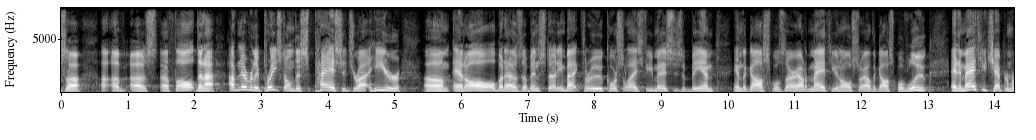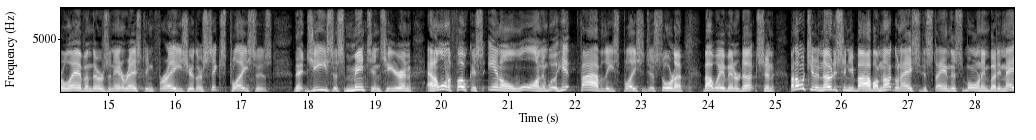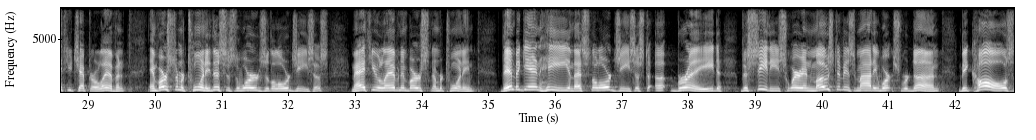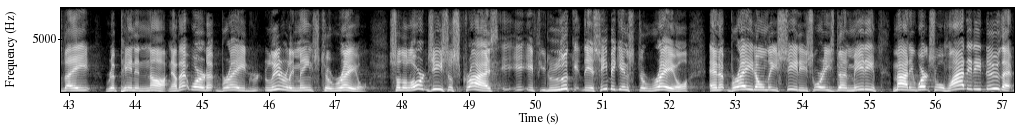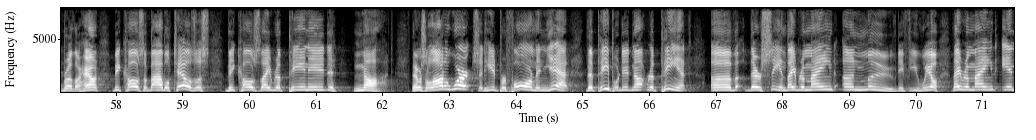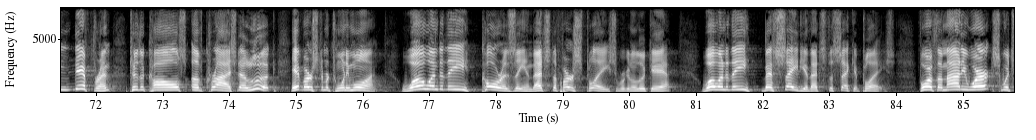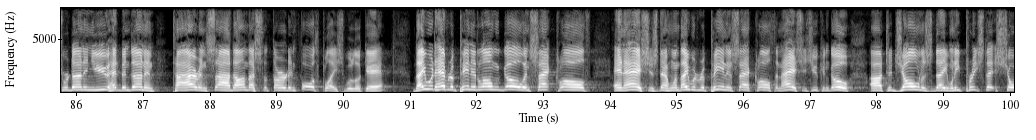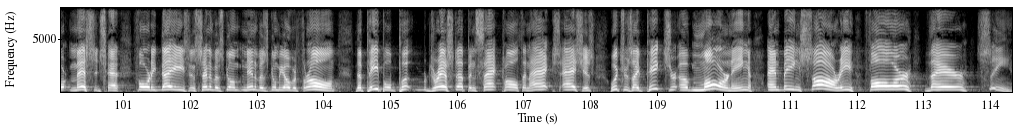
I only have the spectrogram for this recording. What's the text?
is a, a, a, a thought that I, I've never really preached on this passage right here um, at all, but as I've been studying back through, of course, the last few messages have been in the Gospels there out of Matthew and also out of the Gospel of Luke. And in Matthew chapter number 11, there's an interesting phrase here. There's six places that Jesus mentions here, and, and I want to focus in on one, and we'll hit five of these places just sort of by way of introduction. But I want you to notice in your Bible, I'm not going to ask you to stand this morning, but in Matthew chapter 11, in verse number 20, this is the words of the Lord Jesus. Matthew 11 and verse number 20. Then began he, and that's the Lord Jesus, to upbraid the cities wherein most of his mighty works were done, because they repented not. Now, that word upbraid literally means to rail. So, the Lord Jesus Christ, if you look at this, he begins to rail and upbraid on these cities where he's done many mighty works. Well, why did he do that, Brother Harold? Because the Bible tells us, because they repented not. There was a lot of works that he had performed, and yet the people did not repent of their sin. They remained unmoved, if you will. They remained indifferent to the cause of Christ. Now look at verse number 21. Woe unto thee, Chorazin. That's the first place we're going to look at. Woe unto thee, Bethsaida. That's the second place. For if the mighty works which were done in you had been done in Tyre and Sidon, that's the third and fourth place we'll look at. They would have repented long ago in sackcloth and ashes. Now, when they would repent in sackcloth and ashes, you can go uh, to Jonah's day when he preached that short message that 40 days and Nineveh's going, to be overthrown. The people put dressed up in sackcloth and ashes, which was a picture of mourning and being sorry for their sin.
